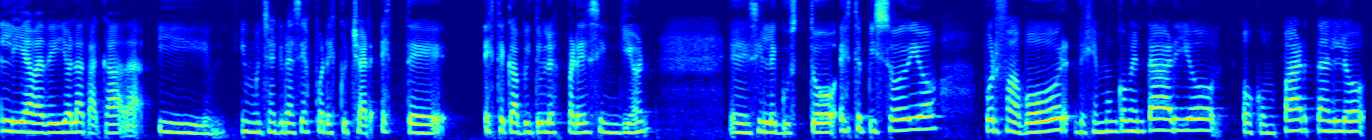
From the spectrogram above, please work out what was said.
Lía Vadillo La Atacada y, muchas gracias por escuchar este, este capítulo express sin guion. Eh, si les gustó este episodio, por favor, déjenme un comentario o compártanlo,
